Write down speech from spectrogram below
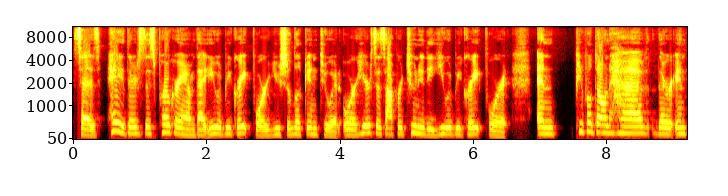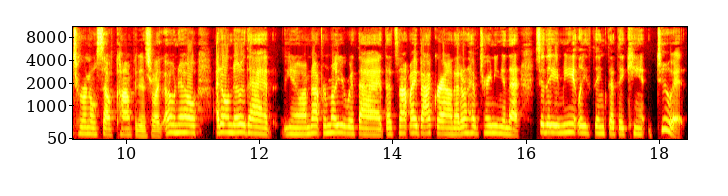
says, Hey, there's this program that you would be great for. You should look into it. Or here's this opportunity. You would be great for it. And people don't have their internal self confidence. They're like, Oh no, I don't know that. You know, I'm not familiar with that. That's not my background. I don't have training in that. So they immediately think that they can't do it.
